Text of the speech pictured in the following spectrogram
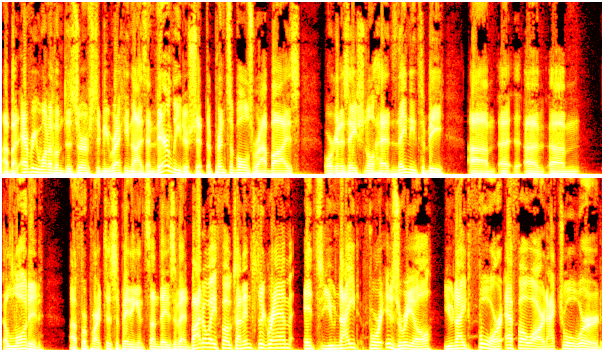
Uh, but every one of them deserves to be recognized, and their leadership, the principals, rabbis, organizational heads, they need to be um, uh, uh, um, lauded uh, for participating in Sunday's event. By the way, folks, on Instagram, it's Unite for Israel, Unite for F O R, an actual word,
